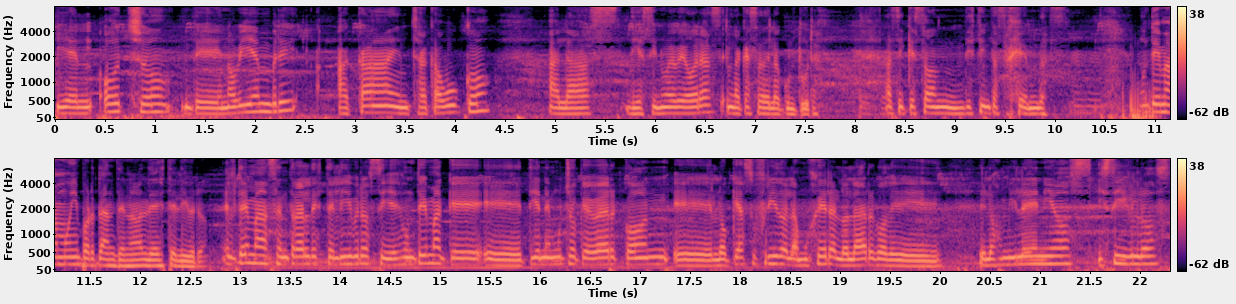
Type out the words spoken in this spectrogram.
y el 8 de noviembre acá en Chacabuco a las 19 horas en la Casa de la Cultura. Así que son distintas agendas. Un tema muy importante, ¿no? El de este libro. El tema central de este libro, sí, es un tema que eh, tiene mucho que ver con eh, lo que ha sufrido la mujer a lo largo de, los milenios y siglos,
